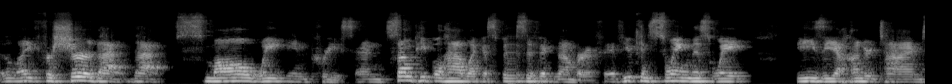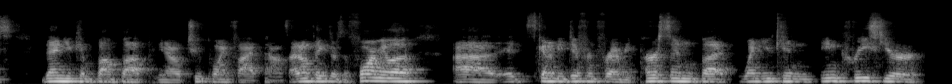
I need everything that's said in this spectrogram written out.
like for sure that that small weight increase. And some people have like a specific number. If, if you can swing this weight easy a hundred times, then you can bump up, you know, 2.5 pounds. I don't think there's a formula. Uh, it's going to be different for every person, but when you can increase your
